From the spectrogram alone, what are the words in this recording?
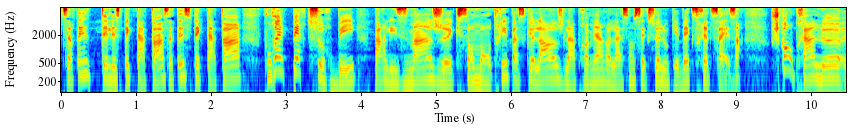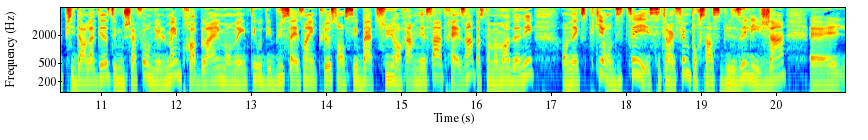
certains téléspectateurs, certains spectateurs pourraient être perturbés par les images euh, qui sont montrées parce que l'âge de la première relation sexuelle au Québec de 16 ans. Je comprends là, puis dans la déesse des mouches à feu, on a eu le même problème, on a été au début 16 ans et plus, on s'est battu, on ramené ça à 13 ans parce qu'à un moment donné, on a expliqué, on dit tu sais, c'est un film pour sensibiliser les gens, euh,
